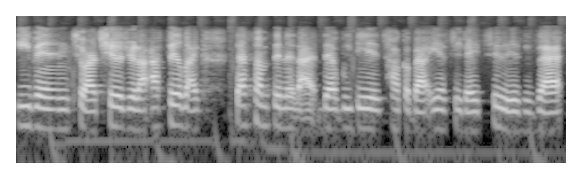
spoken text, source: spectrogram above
even to our children, I I feel like that's something that I, that we did talk about yesterday too. Is, is that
